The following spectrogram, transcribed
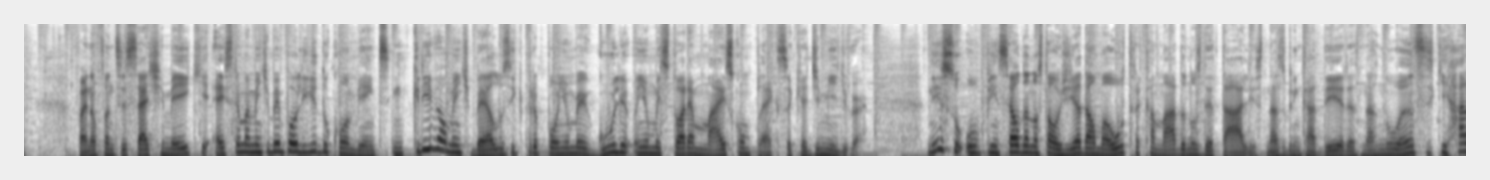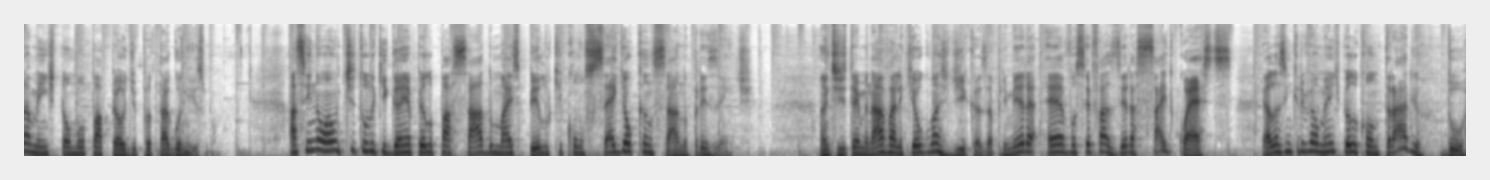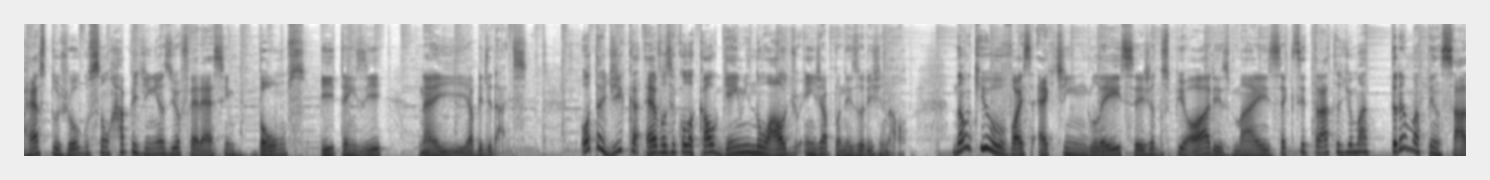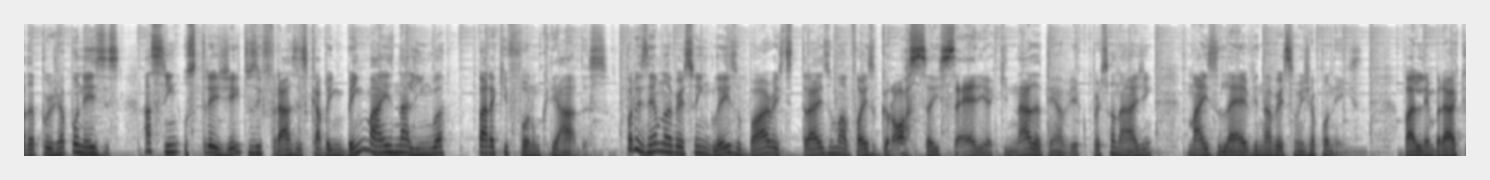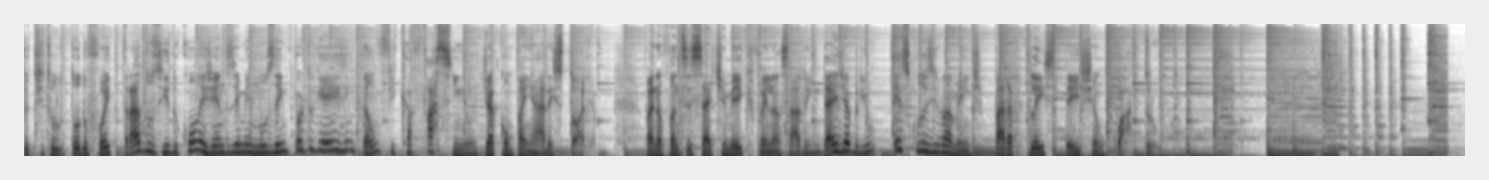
Final Fantasy VII Remake é extremamente bem polido, com ambientes incrivelmente belos e que propõe um mergulho em uma história mais complexa que a de Midgar. Nisso, o pincel da nostalgia dá uma outra camada nos detalhes, nas brincadeiras, nas nuances que raramente tomam o papel de protagonismo. Assim, não é um título que ganha pelo passado, mas pelo que consegue alcançar no presente. Antes de terminar, vale aqui algumas dicas. A primeira é você fazer as side quests. Elas, incrivelmente, pelo contrário do resto do jogo, são rapidinhas e oferecem bons itens e, né, e habilidades. Outra dica é você colocar o game no áudio em japonês original. Não que o voice acting em inglês seja dos piores, mas é que se trata de uma trama pensada por japoneses. Assim, os trejeitos e frases cabem bem mais na língua para que foram criadas. Por exemplo, na versão em inglês, o Barrett traz uma voz grossa e séria que nada tem a ver com o personagem, mais leve na versão em japonês. Vale lembrar que o título todo foi traduzido com legendas e menus em português, então fica facinho de acompanhar a história. Final Fantasy VII Remake foi lançado em 10 de abril exclusivamente para PlayStation 4.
